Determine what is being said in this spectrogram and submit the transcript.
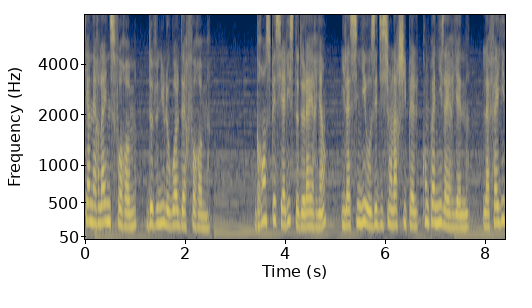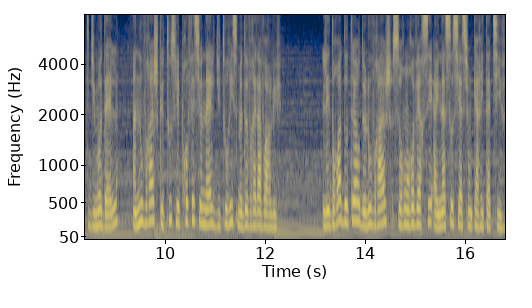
Can Airlines Forum, devenu le World Air Forum. Grand spécialiste de l'aérien, il a signé aux éditions L'Archipel Compagnies aériennes, La faillite du modèle, un ouvrage que tous les professionnels du tourisme devraient avoir lu. Les droits d'auteur de l'ouvrage seront reversés à une association caritative.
